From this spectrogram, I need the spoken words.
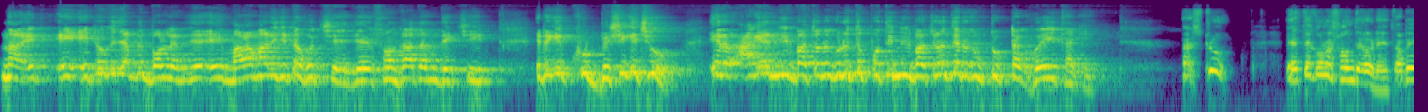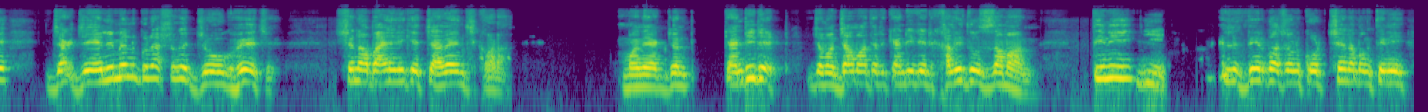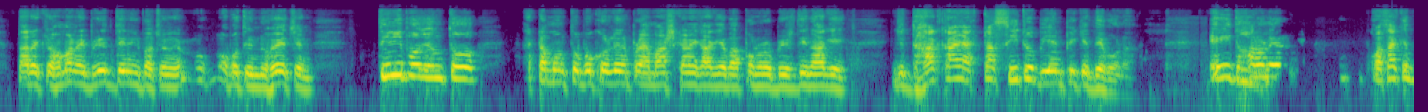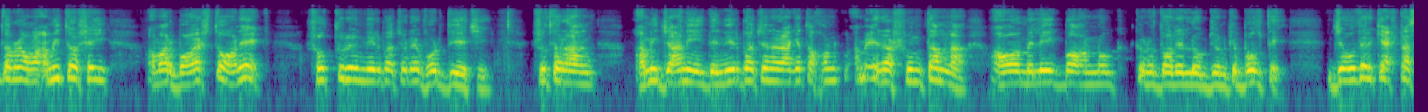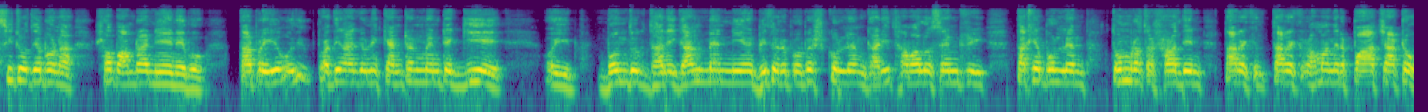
না এটুকু যে আপনি বললেন যে এই মারামারি যেটা হচ্ছে যে সংঘাত আমি দেখছি এটা কি খুব বেশি কিছু? এর আগের নির্বাচনগুলো তো প্রতি নির্বাচনে তো এরকম টুকটাক হয়েই থাকে। ট্রু এতে কোনো সন্দেহ নেই তবে যা- এলিমেন্টগুলোর সঙ্গে যোগ হয়েছে সেনাবাহিনীকে চ্যালেঞ্জ করা মানে একজন ক্যান্ডিডেট যেমন জামাতের ক্যান্ডিডেট খালিদুজ্জামান তিনি নির্বাচন করছেন এবং তিনি তারেক রহমানের বিরুদ্ধে নির্বাচনে অবতীর্ণ হয়েছেন। তিনি পর্যন্ত একটা মন্তব্য করলেন প্রায় মাসখানেক আগে বা পনেরো বিশ দিন আগে যে ঢাকায় একটা সিটও বিএনপিকে দেব না। এই ধরনের কথা কিন্তু আমরা, আমি তো সেই, আমার বয়স তো অনেক, সত্তরের নির্বাচনে ভোট দিয়েছি। সুতরাং আমি জানি যে নির্বাচনের আগে তখন আমি এরা শুনতাম না, আওয়ামী লীগ বা অন্য কোনো দলের লোকজনকে বলতে। যে ওদেরকে একটা সিটও দেব না, সব আমরা নিয়ে নেব। তারপরে কদিন আগে উনি ক্যান্টনমেন্টে গিয়ে ওই বন্দুকধারী গানম্যান নিয়ে ভিতরে প্রবেশ করলেন, গাড়ি থামালো সেন্ট্রি তাকে বললেন, তোমরা তো সারাদিন তারেক তারেক রহমানের পা চাটো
